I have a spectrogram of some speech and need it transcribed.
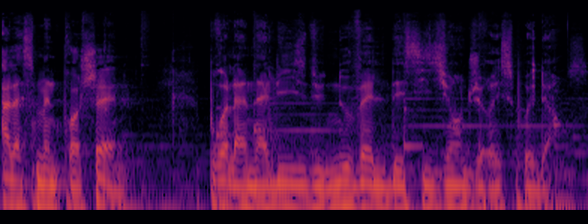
À la semaine prochaine pour l'analyse d'une nouvelle décision de jurisprudence.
